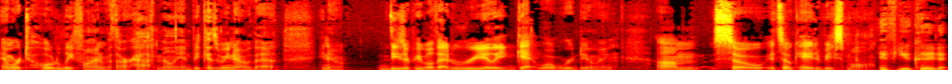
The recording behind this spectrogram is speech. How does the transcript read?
and we're totally fine with our half million because we know that, you know, these are people that really get what we're doing. Um, so it's okay to be small. If you could,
